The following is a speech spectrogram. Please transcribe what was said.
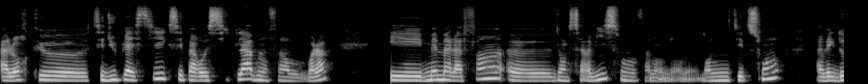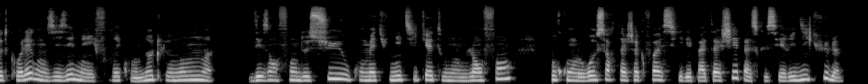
Alors que c'est du plastique, c'est pas recyclable, enfin voilà. Et même à la fin, euh, dans le service, enfin dans, dans, l'unité de soins, avec d'autres collègues, on se disait mais il faudrait qu'on note le nom des enfants dessus ou qu'on mette une étiquette au nom de l'enfant pour qu'on le ressorte à chaque fois s'il n'est pas taché parce que c'est ridicule.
